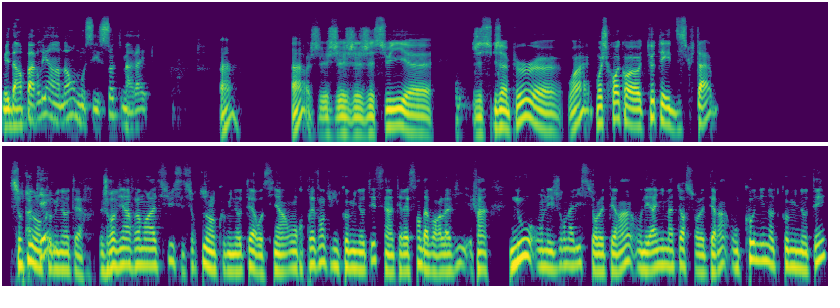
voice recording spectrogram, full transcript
Mais d'en parler en ondes, moi, c'est ça qui m'arrête. Ah. ah, je, je, je, suis, euh, je suis un peu. ouais. Moi, je crois que tout est discutable. Surtout dans le communautaire. Je reviens vraiment là-dessus, c'est surtout dans le communautaire aussi. Hein. On représente une communauté, c'est intéressant d'avoir l'avis. Enfin, nous, on est journalistes sur le terrain, on est animateurs sur le terrain, on connaît notre communauté,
